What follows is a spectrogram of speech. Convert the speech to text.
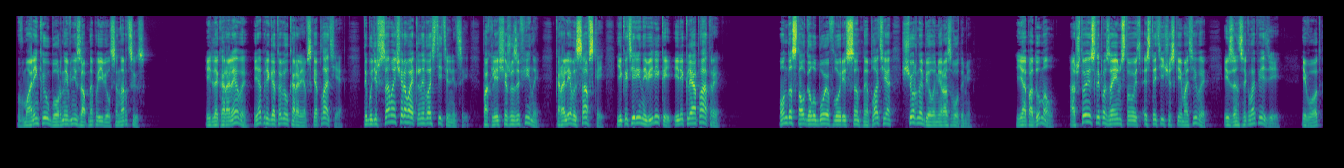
В маленькой уборной внезапно появился нарцисс. «И для королевы я приготовил королевское платье. Ты будешь самой очаровательной властительницей, похлеще Жозефины, королевы Савской, Екатерины Великой или Клеопатры». Он достал голубое флуоресцентное платье с черно-белыми разводами. Я подумал, а что если позаимствовать эстетические мотивы из энциклопедии? И вот,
